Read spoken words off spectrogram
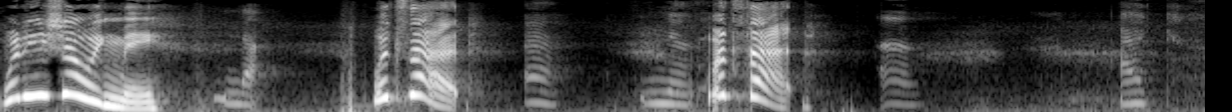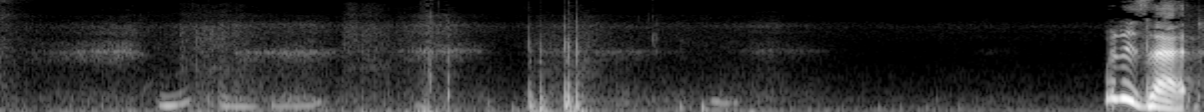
What are you showing me? No. What's that? Uh, no. What's that? Uh, What is that?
